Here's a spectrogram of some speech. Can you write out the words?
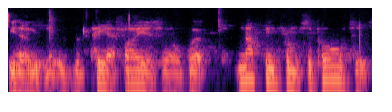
you know, the PFA as well, but nothing from supporters.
